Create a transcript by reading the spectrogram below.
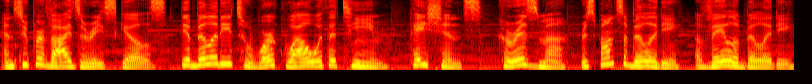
and supervisory skills, the ability to work well with a team, patience, charisma, responsibility, availability,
